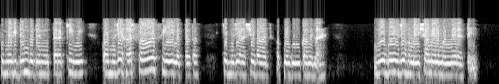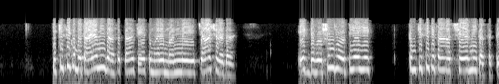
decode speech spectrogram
तो मेरी दिन ब दिन तरक्की हुई और मुझे हर सांस यही लगता था कि मुझे आशीर्वाद अपने गुरु का मिला है। वो गुरु जो हमेशा मेरे मन में रहते हैं। ये किसी को बताया नहीं जा सकता कि तुम्हारे मन में क्या श्रद्धा है। एक डिवोशन जो होती है, ये तुम किसी के साथ शेयर नहीं कर सकते।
